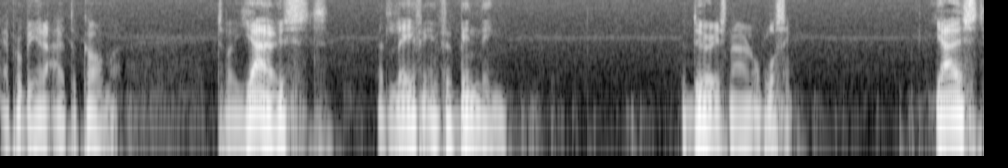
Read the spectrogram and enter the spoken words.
er proberen uit te komen. Terwijl juist het leven in verbinding de deur is naar een oplossing. Juist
